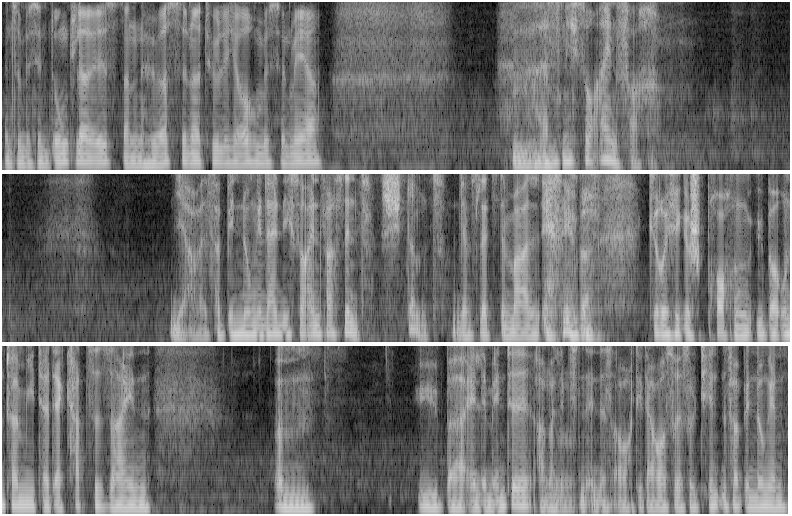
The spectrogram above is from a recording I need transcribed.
wenn es so ein bisschen dunkler ist, dann hörst du natürlich auch ein bisschen mehr. Das ist nicht so einfach. Ja, weil Verbindungen halt nicht so einfach sind. Stimmt. Wir haben das letzte Mal über Gerüche gesprochen, über Untermieter der Katze sein, ähm, über Elemente, aber Mhm. letzten Endes auch die daraus resultierenden Verbindungen.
